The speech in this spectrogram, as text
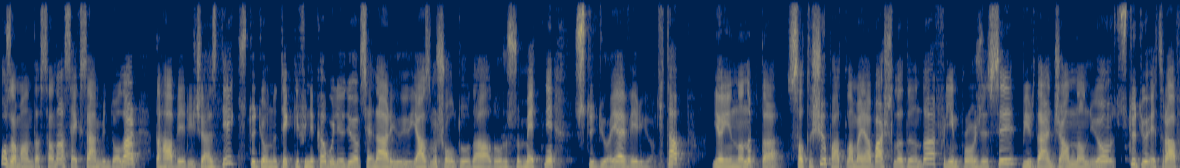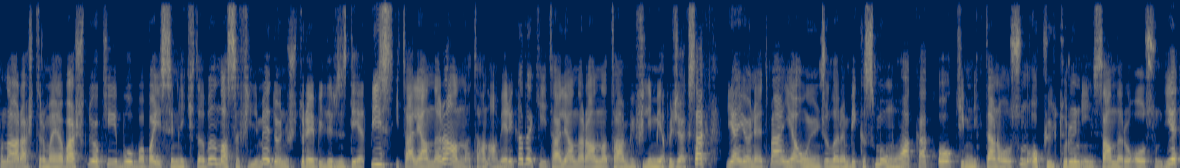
o zaman da sana 80 bin dolar daha vereceğiz diye stüdyonun teklifini kabul ediyor. Senaryoyu yazmış olduğu daha doğrusu metni stüdyoya veriyor. Kitap yayınlanıp da satışı patlamaya başladığında film projesi birden canlanıyor. Stüdyo etrafını araştırmaya başlıyor ki bu Baba isimli kitabı nasıl filme dönüştürebiliriz diye. Biz İtalyanları anlatan, Amerika'daki İtalyanları anlatan bir film yapacaksak ya yönetmen ya oyuncuların bir kısmı muhakkak o kimlikten olsun, o kültürün insanları olsun diye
